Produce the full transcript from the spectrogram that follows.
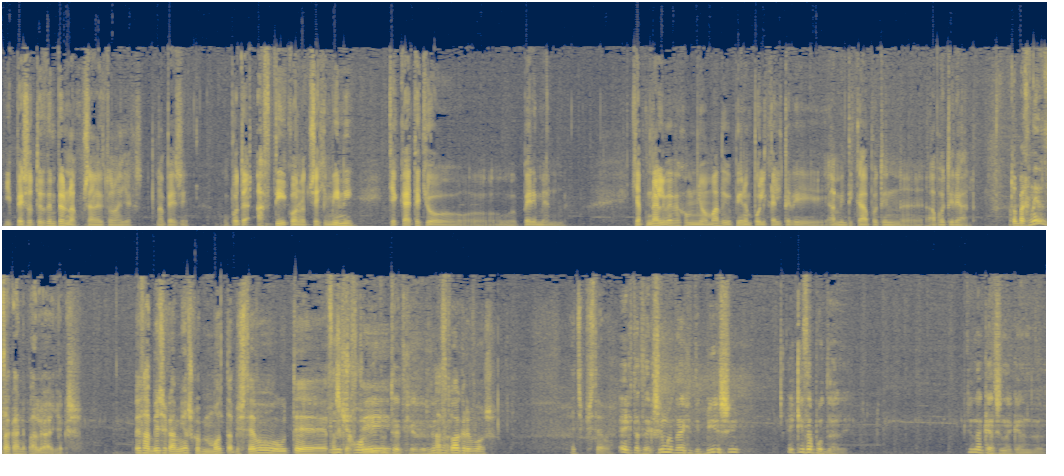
οι περισσότεροι δεν παίρνουν να έχουν ξαναδεί τον Άγιαξ να παίζει. Οπότε αυτή η εικόνα τους έχει μείνει και κάτι τέτοιο περιμένουν. Και απ' την άλλη, βέβαια, έχουμε μια ομάδα η οποία είναι πολύ καλύτερη αμυντικά από, την, ε, από τη Real. Το παιχνίδι θα κάνει πάλι ο Άγιαξ. Δεν θα μπει σε καμία σκοπιμότητα, πιστεύω, ούτε θα Είναι σκεφτεί. σχολή του τέτοια, ρε, δεν Αυτό είναι. ακριβώς. Έτσι πιστεύω. Έχει τα τρεξίματα, έχει την πίεση, εκεί θα ποντάρει. Τι να κάτσει να κάνει δηλαδή.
